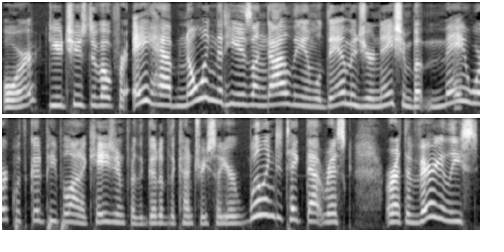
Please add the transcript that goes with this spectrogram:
Or do you choose to vote for Ahab, knowing that he is ungodly and will damage your nation, but may work with good people on occasion for the good of the country? So you're willing to take that risk, or at the very least,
